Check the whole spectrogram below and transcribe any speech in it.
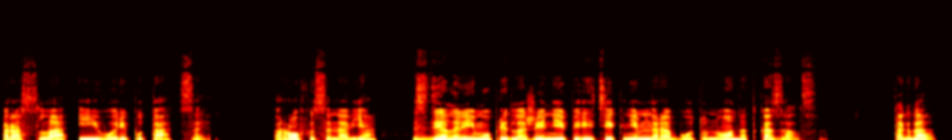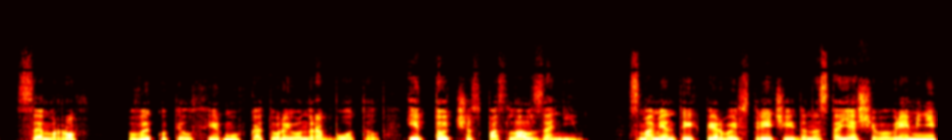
росла и его репутация. Роф и сыновья сделали ему предложение перейти к ним на работу, но он отказался. Тогда Сэм Рофф выкупил фирму, в которой он работал, и тотчас послал за ним. С момента их первой встречи и до настоящего времени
